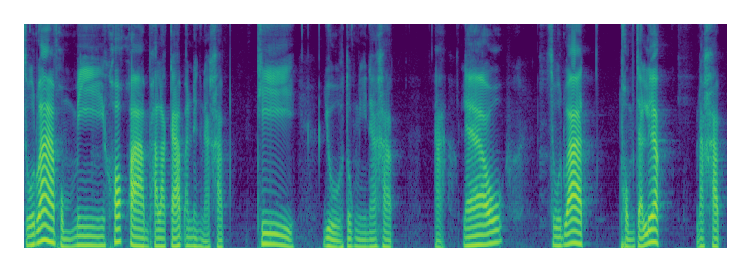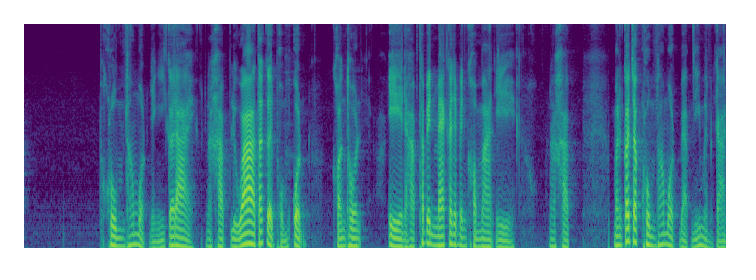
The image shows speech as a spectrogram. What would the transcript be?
สมมติว่าผมมีข้อความพารากราฟอันนึงนะครับ ที่อยู่ตรงนี้นะครับอะแล้วสมมติว่าผมจะเลือกนะครับ คลุมทั้งหมดอย่างนี้ก็ได้นะครับ หรือว่าถ้าเกิดผมกด Ctrl A นะครับ ถ้าเป็น Mac ก็จะเป็น Command A นะครับ มันก็จะคลุมทั้งหมดแบบนี้เหมือนกัน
